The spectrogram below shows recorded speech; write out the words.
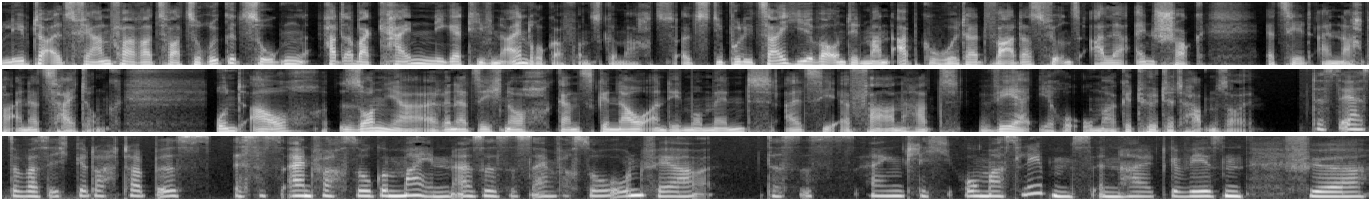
lebte als Fernfahrer zwar zurückgezogen, hat aber keinen negativen Eindruck auf uns gemacht. Als die Polizei hier war und den Mann abgeholt hat, war das für uns alle ein Schock, erzählt ein Nachbar einer Zeitung. Und auch Sonja erinnert sich noch ganz genau an den Moment, als sie erfahren hat, wer ihre Oma getötet haben soll. Das Erste, was ich gedacht habe, ist, es ist einfach so gemein. Also es ist einfach so unfair das ist eigentlich Omas Lebensinhalt gewesen, für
